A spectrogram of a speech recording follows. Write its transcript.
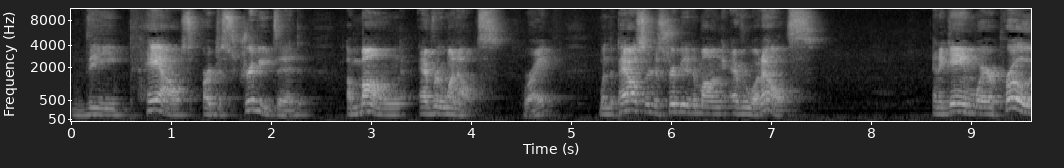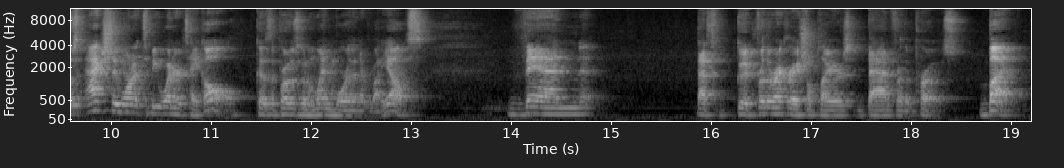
the payouts are distributed among everyone else, right? When the payouts are distributed among everyone else, in a game where pros actually want it to be winner take all, because the pros is going to win more than everybody else, then that's good for the recreational players, bad for the pros. But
